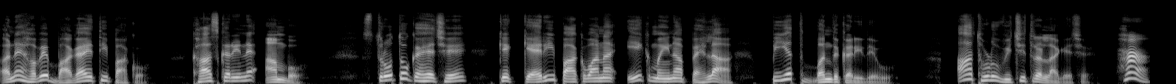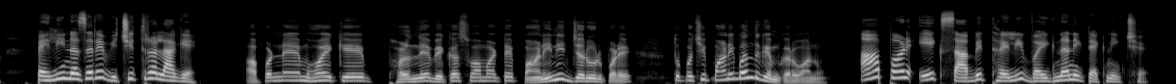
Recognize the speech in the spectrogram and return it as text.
અને હવે બાગાયતી પાકો ખાસ કરીને આંબો. સ્ત્રોતો કહે છે કે કેરી પાકવાના એક મહિના પહેલા પિયત બંધ કરી દેવું. આ થોડું વિચિત્ર લાગે છે. હા પહેલી નજરે વિચિત્ર લાગે. આપણને એમ હોય કે ફળને વિકસવા માટે પાણીની જ જરૂર પડે તો પછી પાણી બંધ કેમ કરવાનું? આ પણ એક સાબિત થયેલી વૈજ્ઞાનિક ટેકનિક છે.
